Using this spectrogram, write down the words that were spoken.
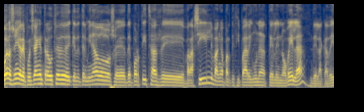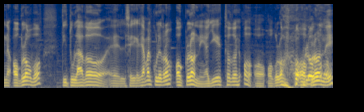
Bueno, señores, pues ya han entrado ustedes de que determinados eh, deportistas de Brasil van a participar en una telenovela de la cadena O Globo titulado, se llama el culebrón O Clone. Allí todo es O, o, o Globo, O, Clone.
